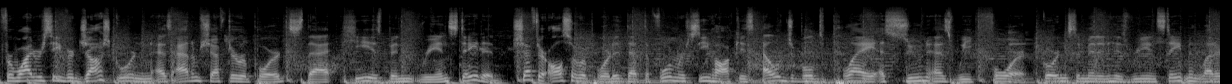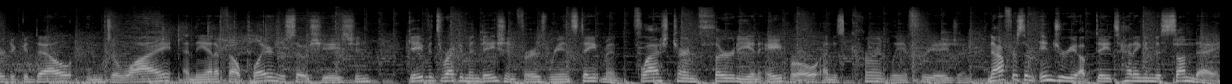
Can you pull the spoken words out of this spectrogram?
for wide receiver Josh Gordon as Adam Schefter reports that he has been reinstated. Schefter also reported that the former Seahawk is eligible to play as soon as week four. Gordon submitted his reinstatement letter to Goodell in July, and the NFL Players Association gave its recommendation for his reinstatement. Flash turned 30 in April and is currently a free agent. Now for some injury updates heading into Sunday.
